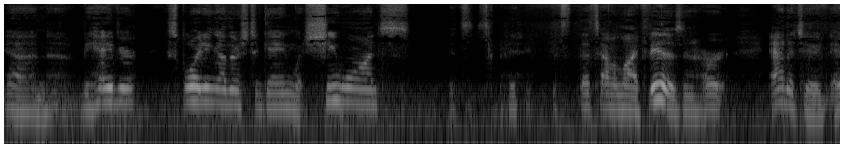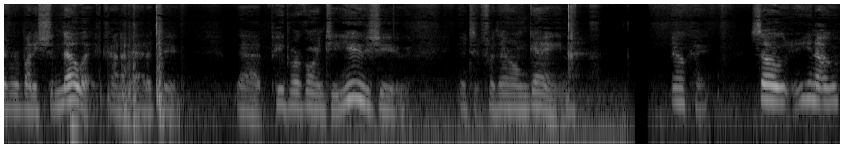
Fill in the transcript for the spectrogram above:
and uh, behavior, exploiting others to gain what she wants. It's, it's that's how life is in her attitude. Everybody should know it kind of attitude that people are going to use you for their own gain. Okay, so you know,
